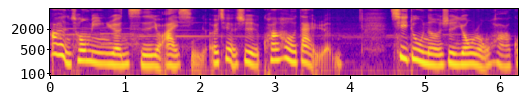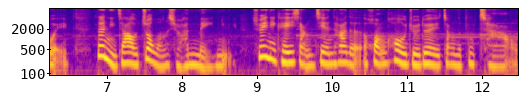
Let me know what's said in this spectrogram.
她很聪明、仁慈、有爱心，而且是宽厚待人，气度呢是雍容华贵。那你知道纣王喜欢美女，所以你可以想见他的皇后绝对长得不差哦。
